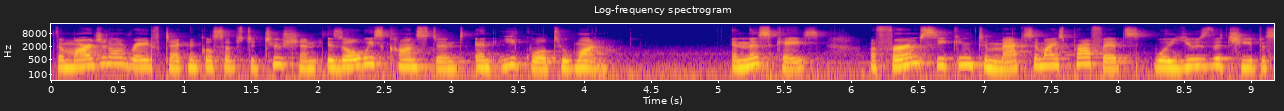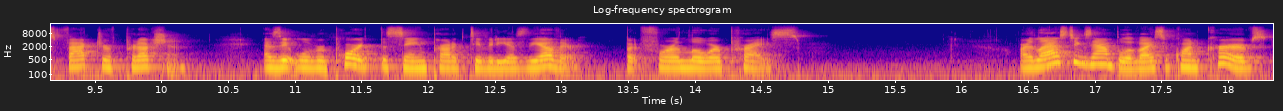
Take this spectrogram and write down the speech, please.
The marginal rate of technical substitution is always constant and equal to 1. In this case, a firm seeking to maximize profits will use the cheapest factor of production, as it will report the same productivity as the other, but for a lower price. Our last example of isoquant curves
